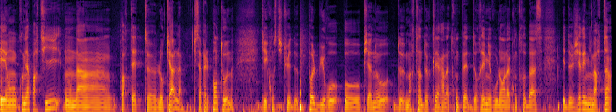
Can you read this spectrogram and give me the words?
et en première partie, on a un quartet euh, local qui s'appelle Pantone, qui est constitué de Paul Bureau au piano, de Martin Declerc à la trompette, de Rémi Roulant à la contrebasse et de Jérémy Martin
